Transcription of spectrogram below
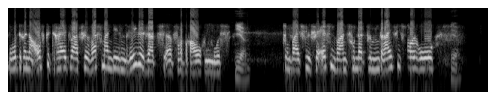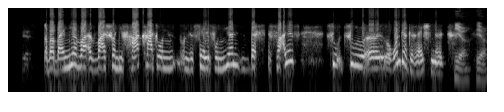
wo drin aufgeteilt war, für was man diesen Regelsatz äh, verbrauchen muss. Ja. Zum Beispiel für Essen waren es 135 Euro, Ja. aber bei mir war, war schon die Fahrkarte und, und das Telefonieren, das, das war alles zu, zu äh, runtergerechnet. Ja. Ja.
